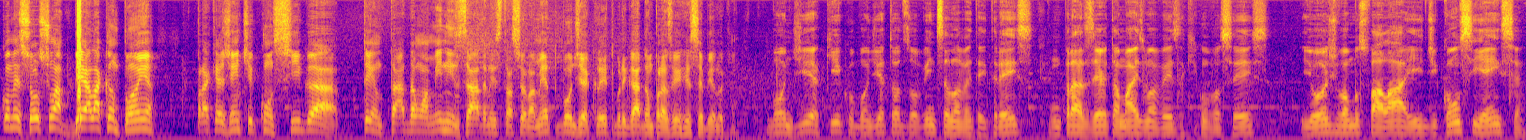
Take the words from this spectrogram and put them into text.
começou-se uma bela campanha para que a gente consiga tentar dar uma amenizada no estacionamento. Bom dia, Cleito, obrigado, é um prazer recebê-lo aqui. Bom dia, Kiko. Bom dia a todos os ouvintes da 93. Um prazer estar mais uma vez aqui com vocês. E hoje vamos falar aí de consciência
